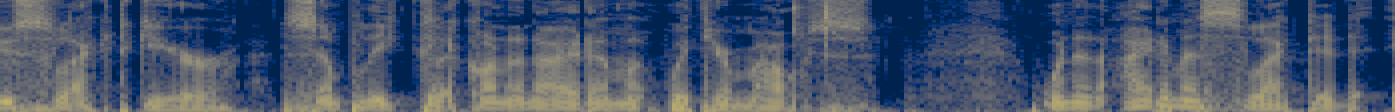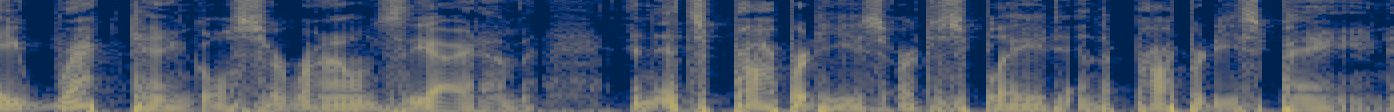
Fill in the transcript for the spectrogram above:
To select gear, simply click on an item with your mouse. When an item is selected, a rectangle surrounds the item and its properties are displayed in the Properties pane.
